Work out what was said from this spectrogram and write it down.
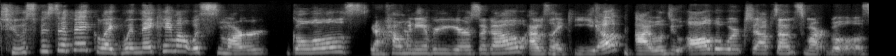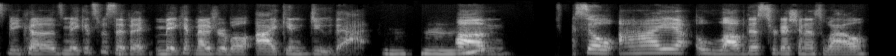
too specific. Like when they came out with smart goals, yeah. how many ever years ago, I was like, "Yep, I will do all the workshops on smart goals because make it specific, make it measurable. I can do that." Mm-hmm. Um so I love this tradition as well.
